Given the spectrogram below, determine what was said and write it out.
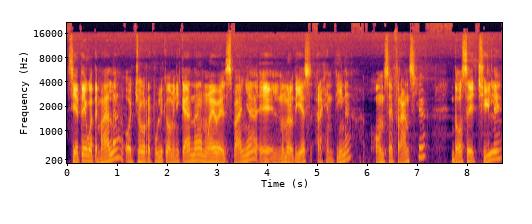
7 Guatemala, 8 República Dominicana, 9 España, el número 10 Argentina, 11 Francia, 12 Chile,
